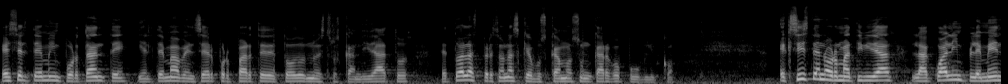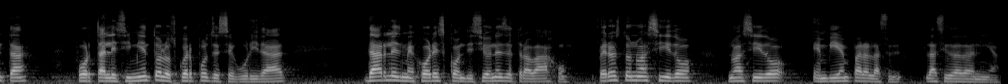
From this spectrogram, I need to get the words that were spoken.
es el tema importante y el tema a vencer por parte de todos nuestros candidatos, de todas las personas que buscamos un cargo público. Existe normatividad la cual implementa fortalecimiento a los cuerpos de seguridad, darles mejores condiciones de trabajo, pero esto no ha sido, no ha sido en bien para la, la ciudadanía.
